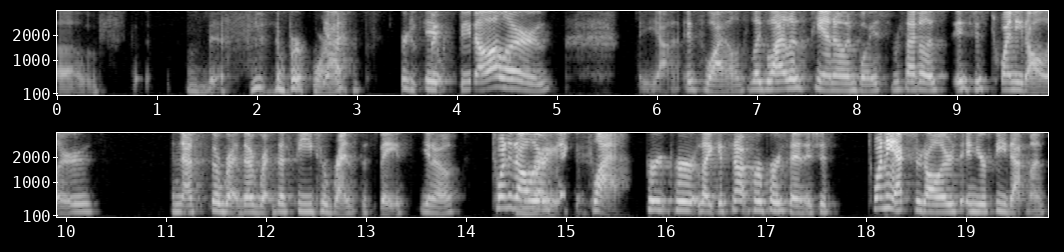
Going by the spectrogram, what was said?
of this performance yeah. for $60. It, yeah, it's wild. Like Lila's piano and voice recital is, is just $20. And that's the, re- the, re- the fee to rent the space, you know, $20 right. like flat per per like it's not per person. It's just 20 extra dollars in your fee that month,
